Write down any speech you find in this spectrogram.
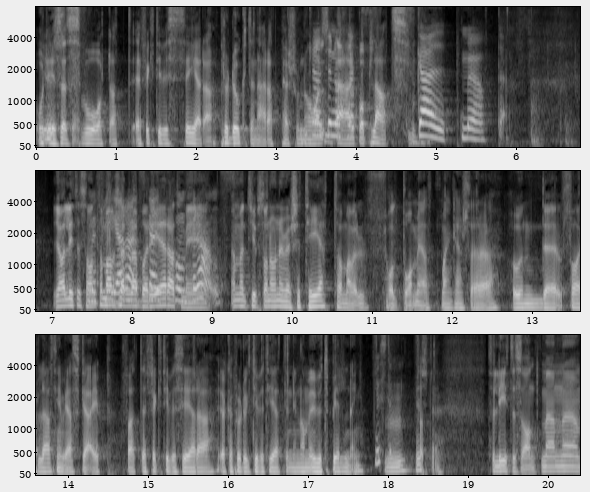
Och det är Just så det. svårt att effektivisera. Produkten är att personal Kanske är på plats. Skype-möte. Ja, lite sånt har man väl laborerat med. Ja, men typ sådana universitet har man väl hållit på med. Att man kanske har under föreläsning via Skype för att effektivisera, öka produktiviteten inom utbildning. Just det. Mm, just det. Så lite sånt. Men eh,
